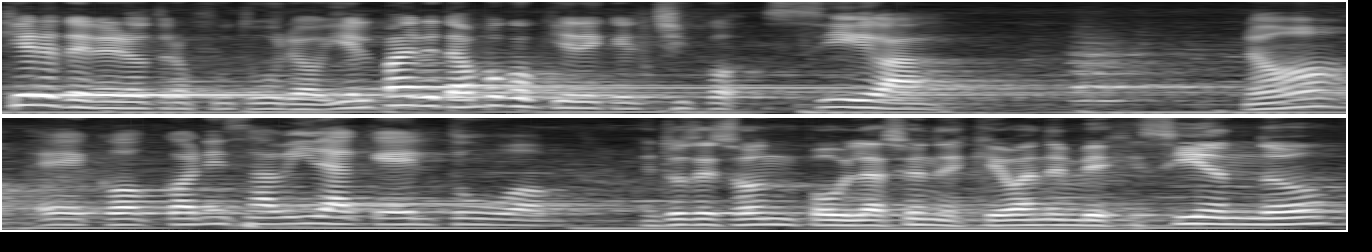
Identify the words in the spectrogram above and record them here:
quiere tener otro futuro y el padre tampoco quiere que el chico siga ¿no? Eh, con, con esa vida que él tuvo. Entonces son poblaciones que van envejeciendo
